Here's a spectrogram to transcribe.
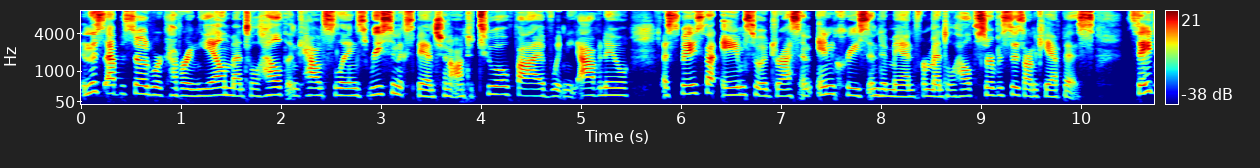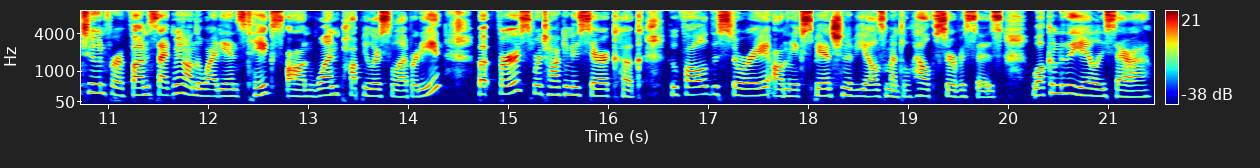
In this episode, we're covering Yale Mental Health and Counseling's recent expansion onto 205 Whitney Avenue, a space that aims to address an increase in demand for mental health services on campus. Stay tuned for a fun segment on the YDN's takes on one popular celebrity. But first, we're talking to Sarah Cook, who followed the story on the expansion of Yale's mental health services. Welcome to the Yalie, Sarah.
